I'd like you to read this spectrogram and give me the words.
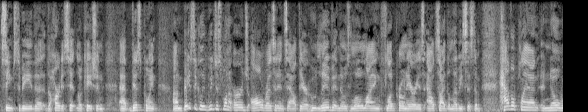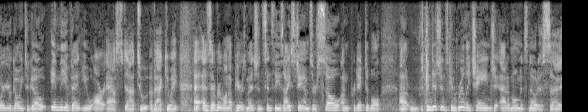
seems to be the, the hardest hit location at this point. Um, basically, we just want to urge all residents out there who live in those low lying, flood prone areas outside the levee system have a plan and know where you're going to go in the event you are asked uh, to evacuate. As everyone up here has mentioned, since these ice jams are so unpredictable, uh, conditions can really change at a moment's notice. Uh,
